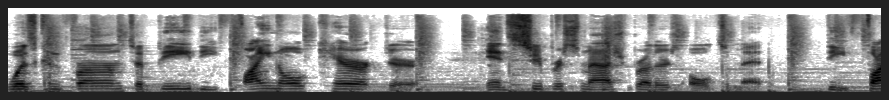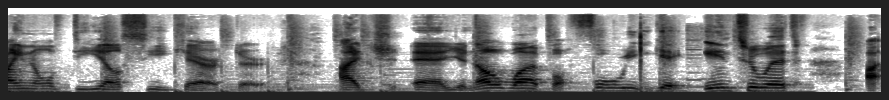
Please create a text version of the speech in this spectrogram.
was confirmed to be the final character in Super Smash Bros. Ultimate, the final DLC character. I uh, you know what? Before we get into it, I,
